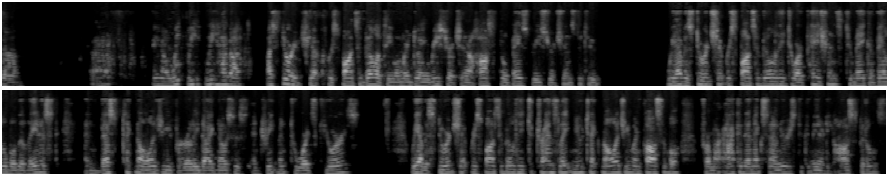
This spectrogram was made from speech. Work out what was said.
uh, uh, you know we, we, we have a, a stewardship responsibility when we're doing research in a hospital-based research institute. We have a stewardship responsibility to our patients to make available the latest and best technology for early diagnosis and treatment towards cures. We have a stewardship responsibility to translate new technology when possible from our academic centers to community hospitals.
